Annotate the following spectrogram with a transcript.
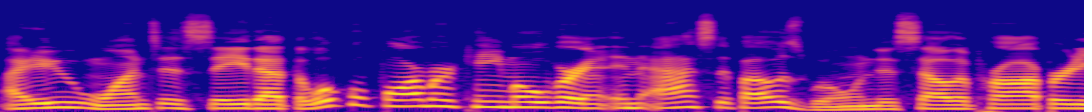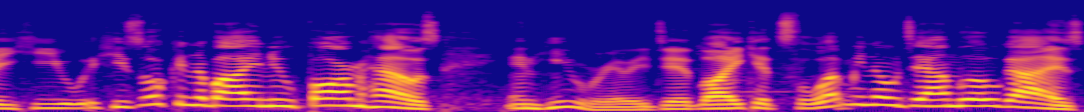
I do want to say that the local farmer came over and asked if I was willing to sell the property. He He's looking to buy a new farmhouse and he really did like it. So let me know down below guys,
